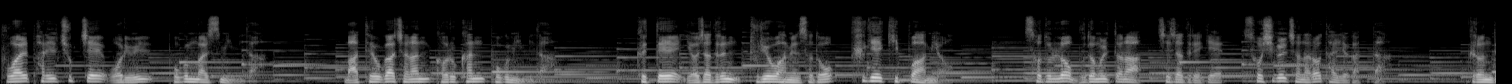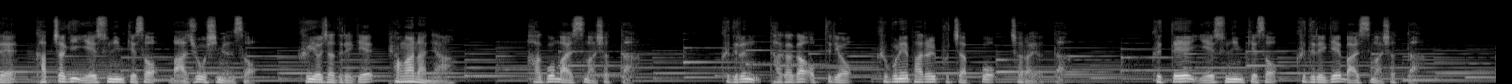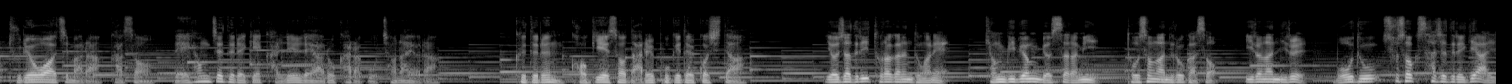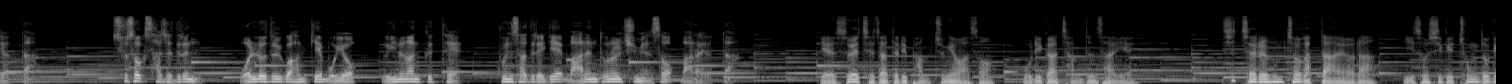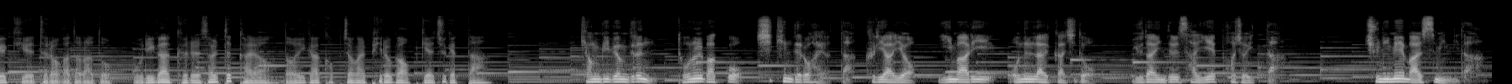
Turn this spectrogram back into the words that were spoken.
부활 8일 축제 월요일 복음 말씀입니다. 마테오가 전한 거룩한 복음입니다. 그때 여자들은 두려워하면서도 크게 기뻐하며 서둘러 무덤을 떠나 제자들에게 소식을 전하러 달려갔다. 그런데 갑자기 예수님께서 마주 오시면서 그 여자들에게 평안하냐? 하고 말씀하셨다. 그들은 다가가 엎드려 그분의 발을 붙잡고 절하였다. 그때 예수님께서 그들에게 말씀하셨다. 두려워하지 마라. 가서 내 형제들에게 갈릴레아로 가라고 전하여라. 그들은 거기에서 나를 보게 될 것이다. 여자들이 돌아가는 동안에 경비병 몇 사람이 도성 안으로 가서 일어난 일을 모두 수석 사제들에게 알렸다. 수석 사제들은 원로들과 함께 모여 의논한 끝에 군사들에게 많은 돈을 주면서 말하였다. 예수의 제자들이 밤중에 와서 우리가 잠든 사이에 시체를 훔쳐갔다 하여라. 이 소식이 총독의 귀에 들어가더라도 우리가 그를 설득하여 너희가 걱정할 필요가 없게 해주겠다. 경비병들은 돈을 받고 시킨 대로 하였다. 그리하여 이 말이 오늘날까지도 유다인들 사이에 퍼져 있다. 주님의 말씀입니다.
